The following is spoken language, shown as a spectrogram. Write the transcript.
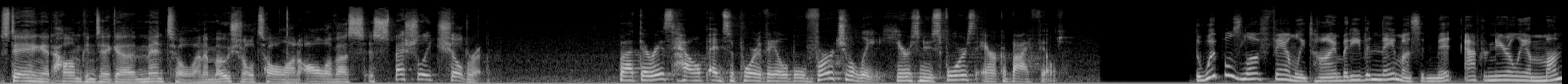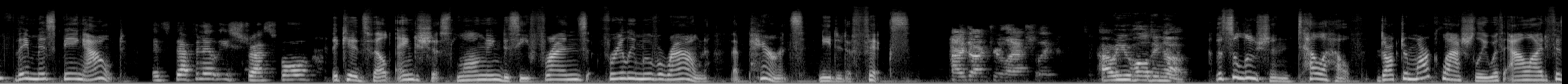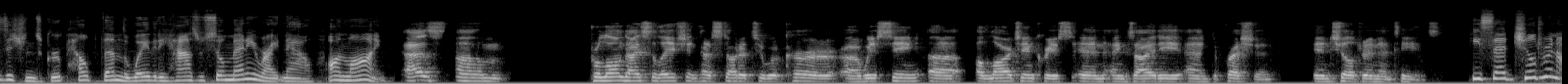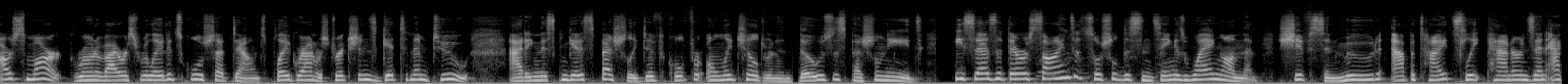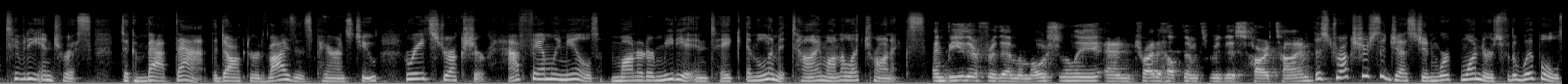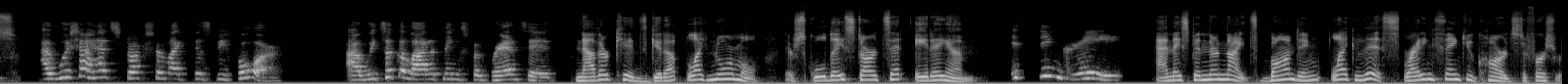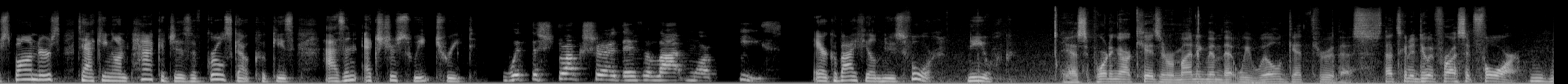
Staying at home can take a mental and emotional toll on all of us, especially children. But there is help and support available virtually. Here's News 4's Erica Byfield. The Whipples love family time, but even they must admit, after nearly a month, they miss being out. It's definitely stressful. The kids felt anxious, longing to see friends, freely move around. The parents needed a fix. Hi, Dr. Lashley. How are you holding up? The solution, telehealth. Dr. Marc Lashley with Allied Physicians Group helped them the way that he has with so many right now, online. As um, prolonged isolation has started to occur, uh, we're seeing a, a large increase in anxiety and depression in children and teens. He said children are smart. Coronavirus related school shutdowns, playground restrictions get to them too, adding this can get especially difficult for only children and those with special needs. He says that there are signs that social distancing is weighing on them shifts in mood, appetite, sleep patterns, and activity interests. To combat that, the doctor advises parents to create structure, have family meals, monitor media intake, and limit time on electronics. And be there for them emotionally and try to help them through this hard time. The structure suggestion worked wonders for the Whipples. I wish I had structure like this before. Uh, we took a lot of things for granted. Now their kids get up like normal. Their school day starts at 8 a.m. It's been great. And they spend their nights bonding like this, writing thank you cards to first responders, tacking on packages of Girl Scout cookies as an extra sweet treat. With the structure, there's a lot more peace. Erica Byfield, News 4, New York. Yeah, supporting our kids and reminding them that we will get through this. That's going to do it for us at 4. Mm -hmm.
